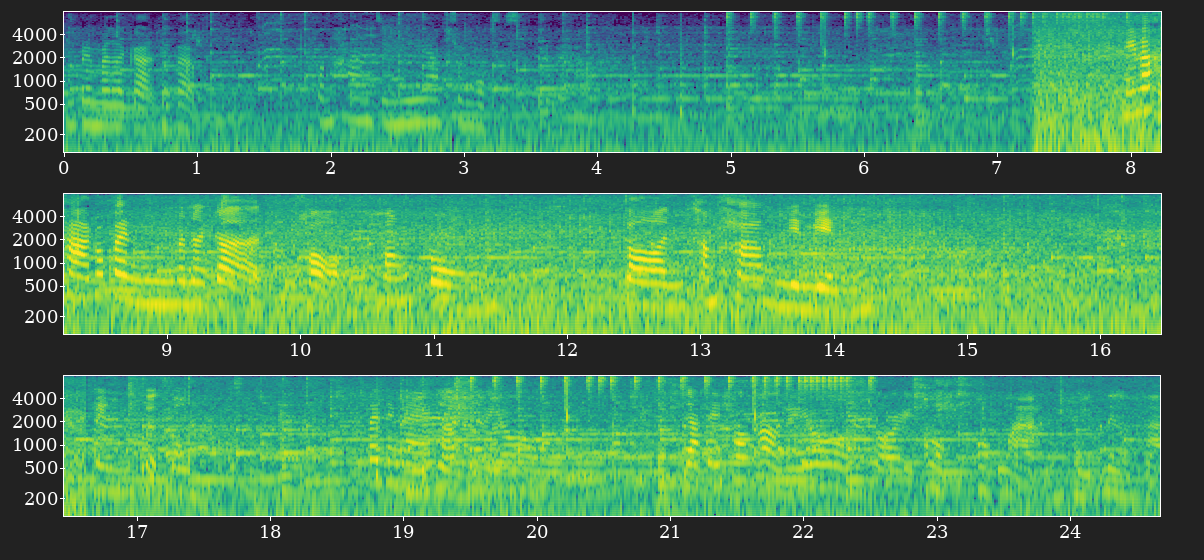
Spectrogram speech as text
มันเป็นบรรยากาศที่แบบค่อนข้างจะเงียบสงบสุดๆไปเลยค่ะ นี่นะคะก็เป็นบรรยากาศของฮ่องกงตอนค่ำๆเย็นเอยากให้ช่องอ่าวนโย story ออกออกหวานนิดนึงค่ะ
